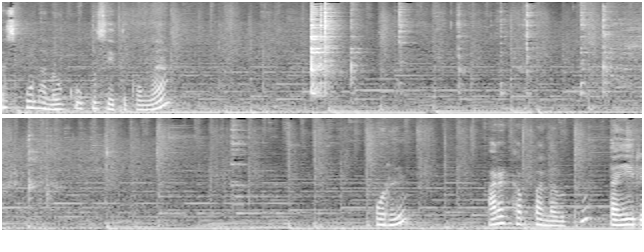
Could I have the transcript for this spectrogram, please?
அரை ஸ்பூன் அளவுக்கு உப்பு சேர்த்துக்கோங்க. ஒரு அரை கப் அளவுக்கு தயிர்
